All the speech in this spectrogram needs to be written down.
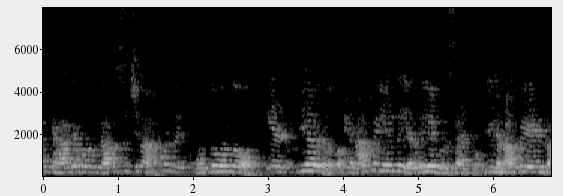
ಸಂಖ್ಯೆ ಹಾಗೆ ಬಂದು ಘಾತ ಸೂಚಿನ? ಒಂದು ಒಂದು. ಎರಡು. ಓಕೆ ನಾಲ್ಕು ಎ ಇಂದ ಎರಡು ಎ ಗುಣಿಸಾಯ್ತು ಈಗ ನಾಲ್ಕು ಎ ಇಂದ?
